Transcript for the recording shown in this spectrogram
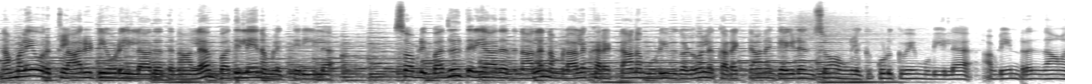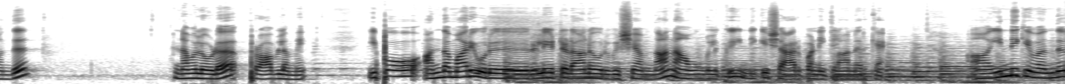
நம்மளே ஒரு கிளாரிட்டியோடு இல்லாததுனால பதிலே நம்மளுக்கு தெரியல. ஸோ அப்படி பதில் தெரியாததுனால நம்மளால் கரெக்டான முடிவுகளோ இல்லை கரெக்டான கைடன்ஸோ அவங்களுக்கு கொடுக்கவே முடியல அப்படின்றது தான் வந்து நம்மளோட ப்ராப்ளமே இப்போது அந்த மாதிரி ஒரு ரிலேட்டடான ஒரு விஷயம் தான் நான் உங்களுக்கு இன்றைக்கி ஷேர் பண்ணிக்கலான்னு இருக்கேன். இன்றைக்கி வந்து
